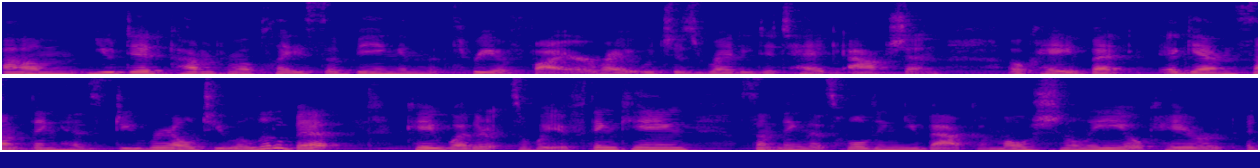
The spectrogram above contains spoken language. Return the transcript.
um, you did come from a place of being in the three of fire, right? Which is ready to take action. Okay. But again, something has derailed you a little bit. Okay. Whether it's a way of thinking, something that's holding you back emotionally. Okay. Or, uh,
